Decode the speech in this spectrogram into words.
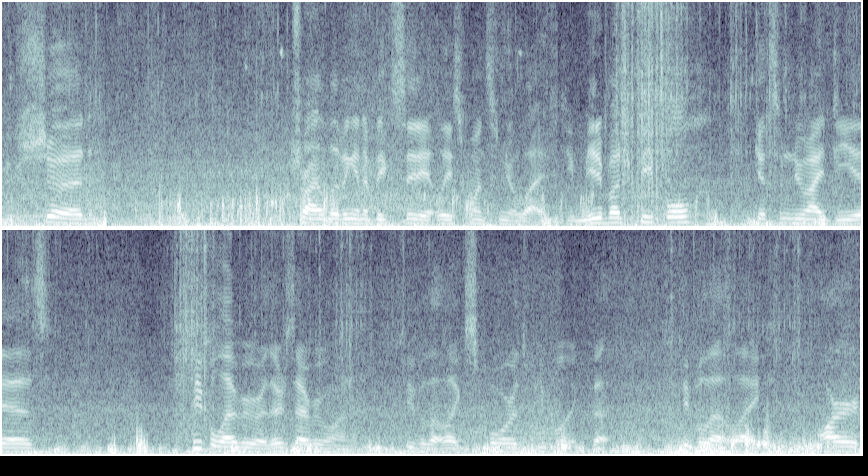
you should try living in a big city at least once in your life. You meet a bunch of people, get some new ideas. People everywhere, there's everyone. People that like sports, people like that, people that like art,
